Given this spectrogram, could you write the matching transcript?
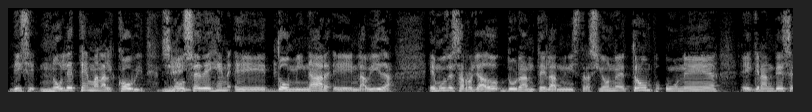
Dice, no le teman al COVID, Sí. no se dejen eh, dominar eh, en la vida. Hemos desarrollado durante la administración eh, Trump un, eh, eh, grandes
